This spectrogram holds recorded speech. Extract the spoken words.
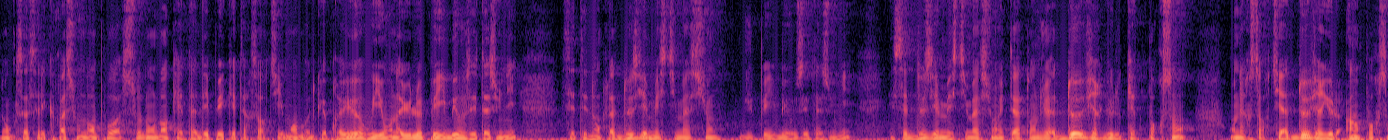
donc ça, c'est les créations d'emplois selon l'enquête ADP qui était ressortie moins bonne que prévu. Oui, on a eu le PIB aux États-Unis, C'était donc la deuxième estimation du PIB aux États-Unis. Et cette deuxième estimation était attendue à 2,4%. On est ressorti à 2,1%.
